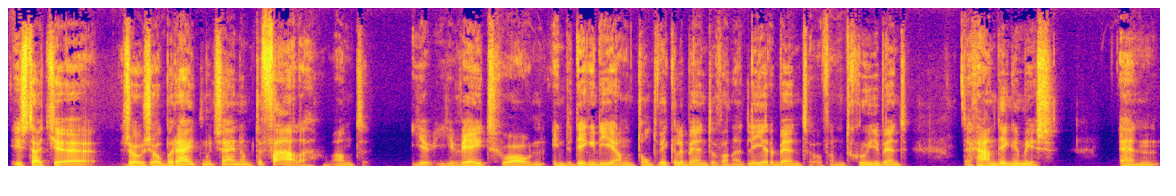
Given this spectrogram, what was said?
Is dat je sowieso bereid moet zijn om te falen. Want je, je weet gewoon in de dingen die je aan het ontwikkelen bent, of aan het leren bent, of aan het groeien bent, daar gaan dingen mis. En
